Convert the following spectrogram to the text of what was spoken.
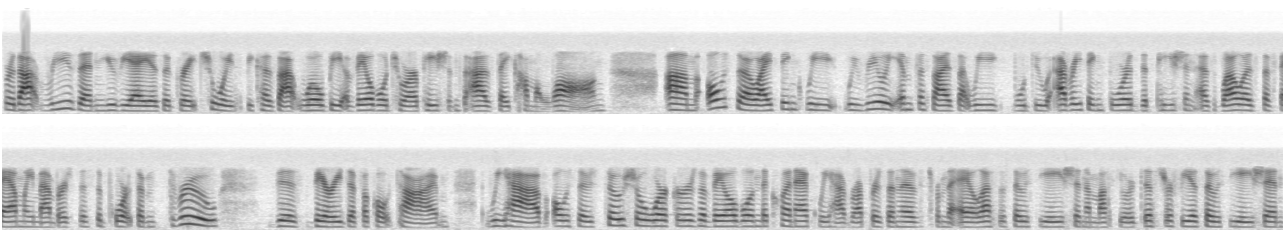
for that reason, UVA is a great choice because that will be available to our patients as they come along. Um, also, I think we, we really emphasize that we will do everything for the patient as well as the family members to support them through this very difficult time. We have also social workers available in the clinic. We have representatives from the ALS Association and Muscular Dystrophy Association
